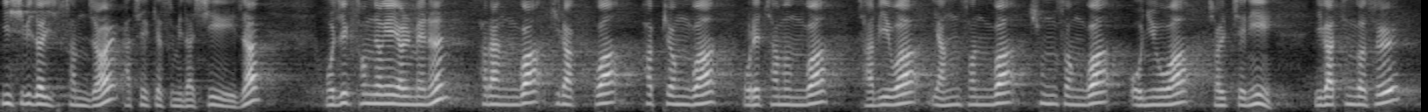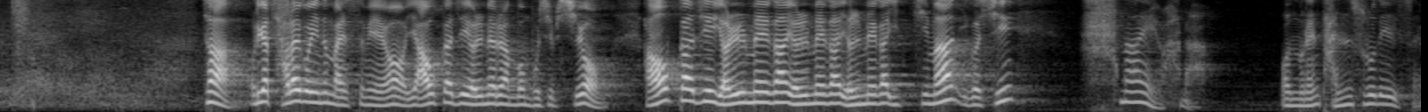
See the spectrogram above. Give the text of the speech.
22절 23절 같이 읽겠습니다. 시작. 오직 성령의 열매는 사랑과 희락과 화평과 오래 참음과 자비와 양선과 충성과 온유와 절제니 이 같은 것을 자, 우리가 잘 알고 있는 말씀이에요. 이 아홉 가지의 열매를 한번 보십시오. 아홉 가지의 열매가 열매가 열매가 있지만 이것이 하나예요, 하나. 원문에는 단수로 되어 있어요.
